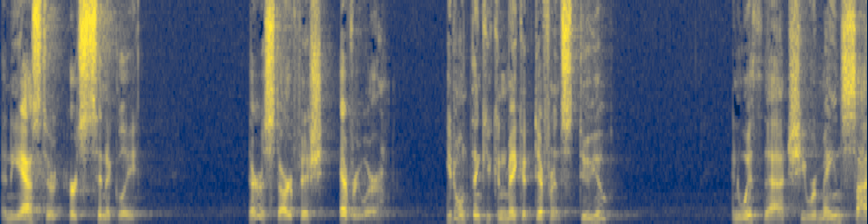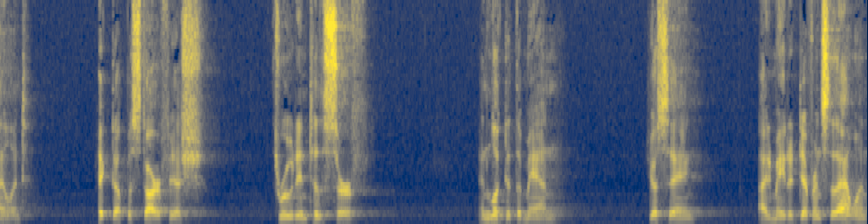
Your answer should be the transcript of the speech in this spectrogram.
and he asked her, cynically, There are starfish everywhere. You don't think you can make a difference, do you? And with that, she remained silent, picked up a starfish, threw it into the surf, and looked at the man, just saying, I made a difference to that one.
